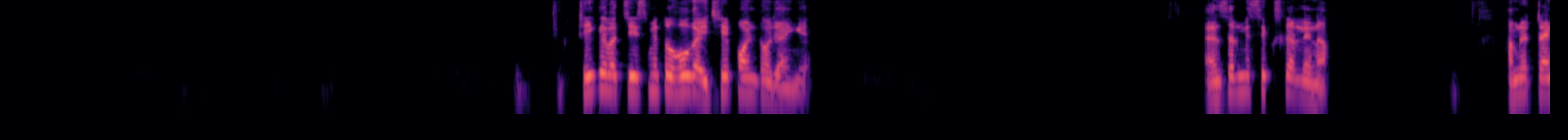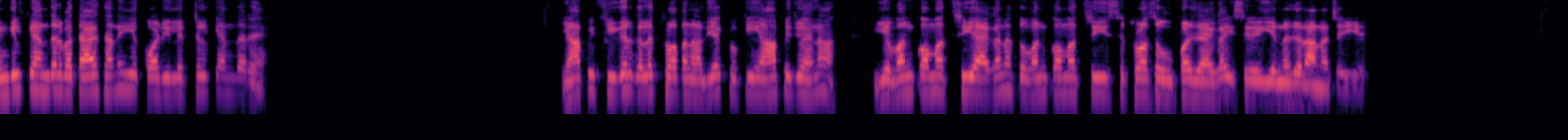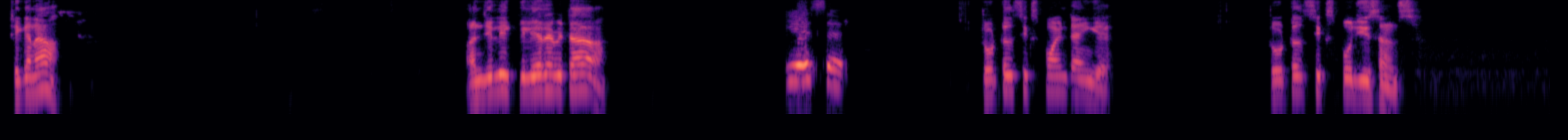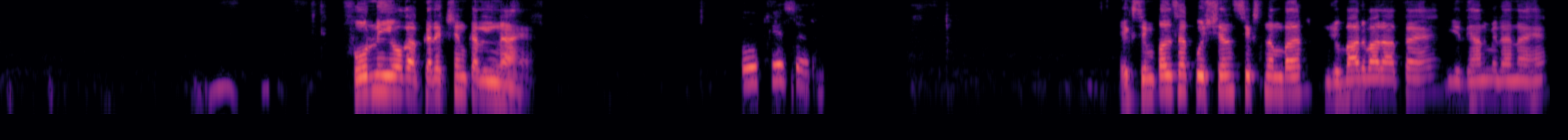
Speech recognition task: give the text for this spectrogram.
ठीक है बच्चे, इसमें तो होगा ही, छह पॉइंट हो जाएँगे। आंसर में सिक्स कर लेना। हमने ट्रायंगल के अंदर बताया था ना, ये कॉर्डिलेटल के अंदर है। यहाँ पे फिगर गलत थोड़ा बना दिया, क्योंकि यहाँ पे जो है ना, ये वन कॉमा थ्री आएगा ना तो वन कॉमा थ्री इससे थोड़ा सा ऊपर जाएगा, इसलिए ये नज़र आना चाहिए। ठीक है ना? अंजलि क्लियर है बेटा? Yes sir total six point आएँगे। टोटल सिक्स पोजीशंस फोर नहीं होगा करेक्शन कर लेना है। ओके सर एक सिंपल सा क्वेश्चन सिक्स नंबर जो बार बार आता है ये ध्यान में रहना है।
